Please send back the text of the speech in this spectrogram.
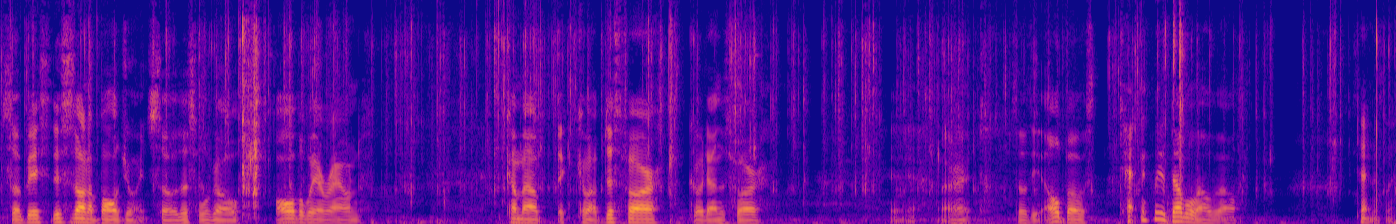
So basically, this is on a ball joint, so this will go all the way around. Come out, it can come up this far, go down this far. Yeah, alright. So the elbow is technically a double elbow. Technically.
